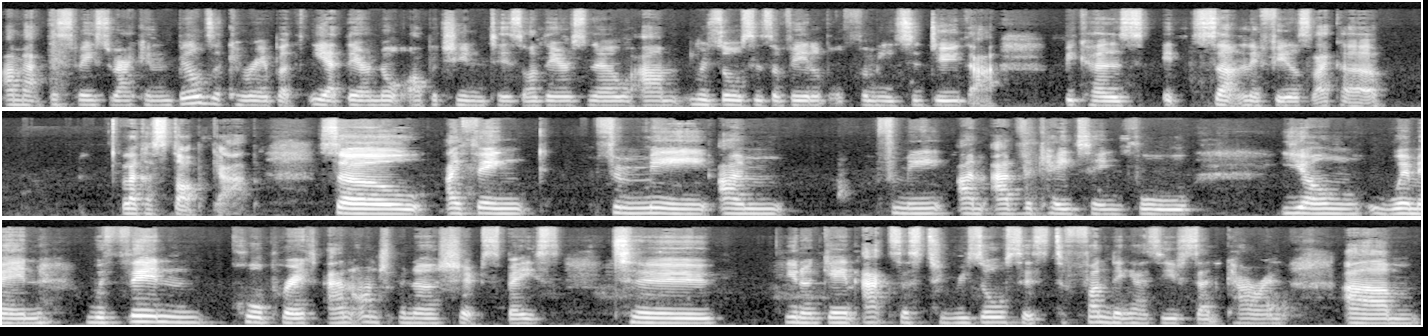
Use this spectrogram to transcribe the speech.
I'm at the space where I can build a career, but yet there are no opportunities or there's no um, resources available for me to do that because it certainly feels like a like a stopgap. So I think for me, I'm for me, I'm advocating for young women within corporate and entrepreneurship space to you know gain access to resources to funding as you've said caron um,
